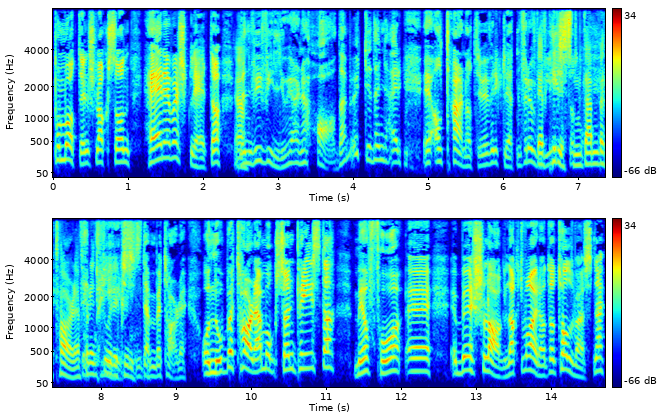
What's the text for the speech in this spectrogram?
på en måte en slags sånn Her er virkeligheten, men vi vil jo gjerne ha dem uti i den her alternative virkeligheten. For å Det er vise prisen de betaler for den store kunsten. de betaler. Og nå betaler de også en pris da, med å få eh, beslaglagt varer til tollvesenet.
